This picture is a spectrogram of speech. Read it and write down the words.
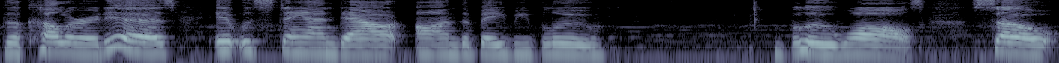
the color it is, it would stand out on the baby blue blue walls. So,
